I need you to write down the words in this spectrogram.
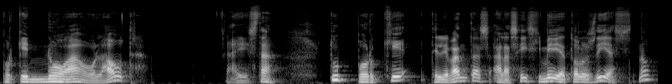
por qué no hago la otra. Ahí está. ¿Tú por qué te levantas a las seis y media todos los días? ¿no?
